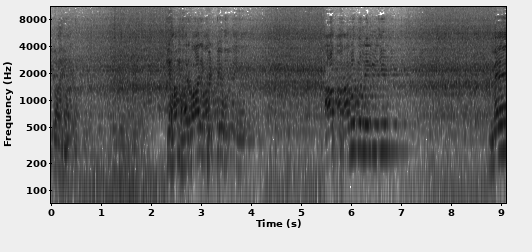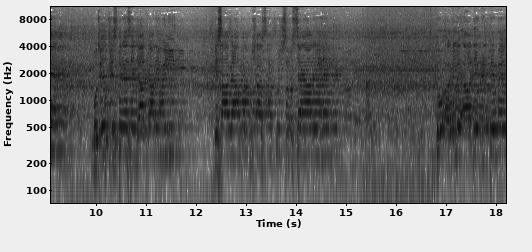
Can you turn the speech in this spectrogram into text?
की बारी है कि हम हर बार इकट्ठे होते हैं। आप थानों को ले लीजिए। मैं, मुझे जिस तरह से जानकारी मिली कि साहब यहाँ पर प्रशासनिक कुछ समस्याएँ आ रही हैं तो अगले आधे घंटे में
